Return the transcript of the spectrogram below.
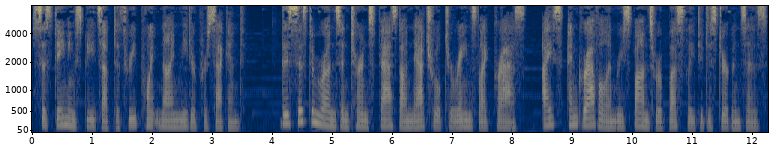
sustaining speeds up to 3.9 meter per second. This system runs and turns fast on natural terrains like grass, ice, and gravel and responds robustly to disturbances.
